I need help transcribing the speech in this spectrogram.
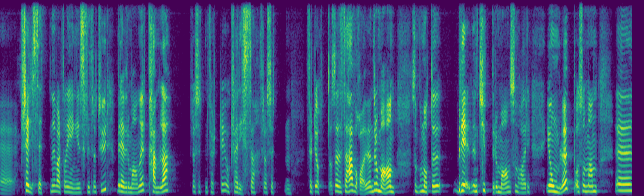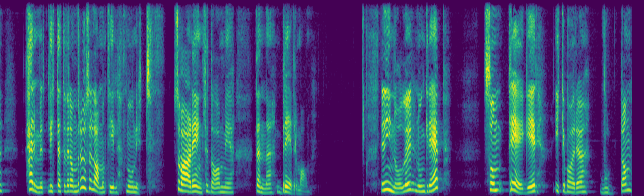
eh, skjellsettende, i hvert fall i engelsk litteratur, brevromaner. 'Pamela' fra 1740 og 'Clarissa' fra 1748. Så dette her var jo en roman som på en måte en type roman som var i omløp, og som man eh, hermet litt etter hverandre, og så la man til noe nytt. Så hva er det egentlig da med denne brevromanen? Den inneholder noen grep som preger ikke bare hvordan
